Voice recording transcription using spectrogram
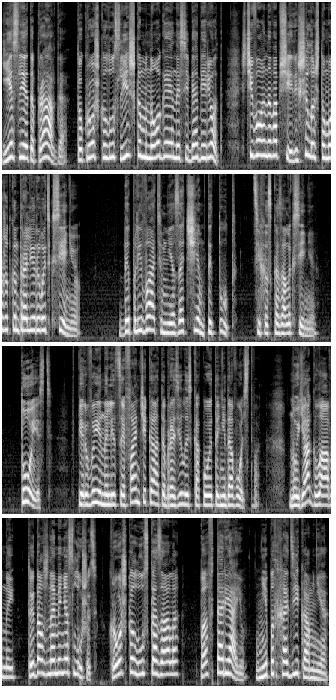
Если это правда, то крошка Лу слишком многое на себя берет. С чего она вообще решила, что может контролировать Ксению?» «Да плевать мне, зачем ты тут?» — тихо сказала Ксения. «То есть?» Впервые на лице Фанчика отобразилось какое-то недовольство. «Но я главный, ты должна меня слушать. Крошка Лу сказала, «Повторяю, не подходи ко мне,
